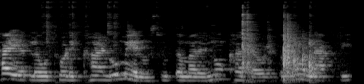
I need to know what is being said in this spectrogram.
ખાય એટલે હું થોડી ખાંડ ઉમેરું છું. તમારે ન ખાતા હોય તો ન નાખવી.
